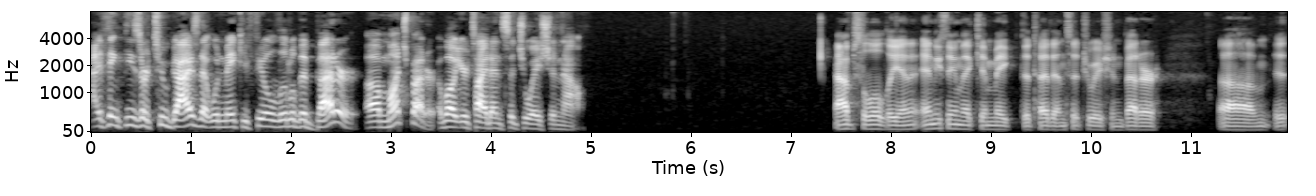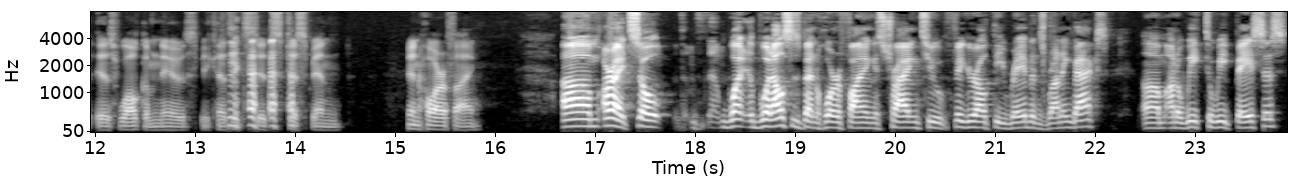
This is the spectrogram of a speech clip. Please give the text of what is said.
I think these are two guys that would make you feel a little bit better, uh, much better about your tight end situation now. Absolutely. And anything that can make the tight end situation better um, is welcome news because it's it's just been been horrifying. Um, all right, so what what else has been horrifying is trying to figure out the Ravens running backs um, on a week to week basis.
